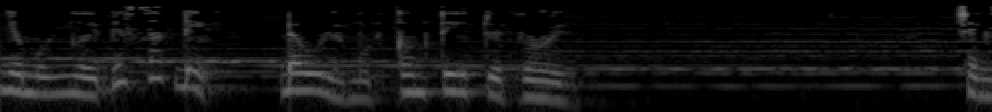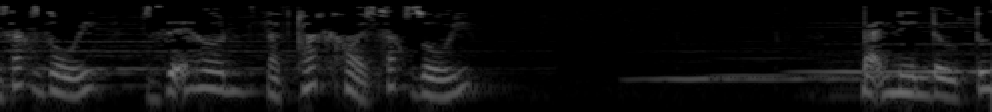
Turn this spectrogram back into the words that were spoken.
nhờ một người biết xác định đâu là một công ty tuyệt vời. Tránh rắc rối dễ hơn là thoát khỏi rắc rối. Bạn nên đầu tư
